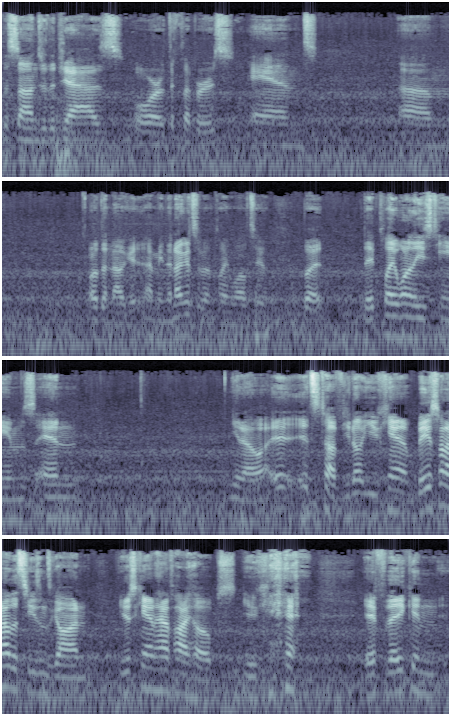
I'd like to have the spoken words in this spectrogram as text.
the Suns or the Jazz or the Clippers and um, or the Nugget. I mean, the Nuggets have been playing well too, but they play one of these teams and you know, it, it's tough. You know, you can't based on how the season's gone. You just can't have high hopes. You can't if they can.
